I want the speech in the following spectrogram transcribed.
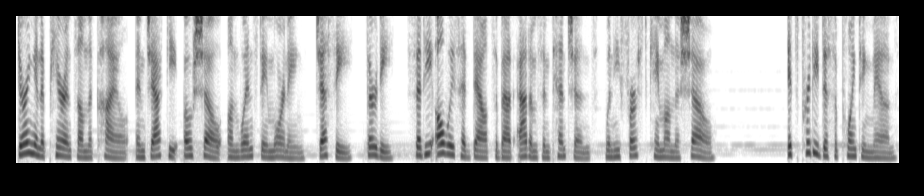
During an appearance on the Kyle and Jackie O show on Wednesday morning, Jesse, 30, said he always had doubts about Adam's intentions when he first came on the show. It's pretty disappointing, man,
